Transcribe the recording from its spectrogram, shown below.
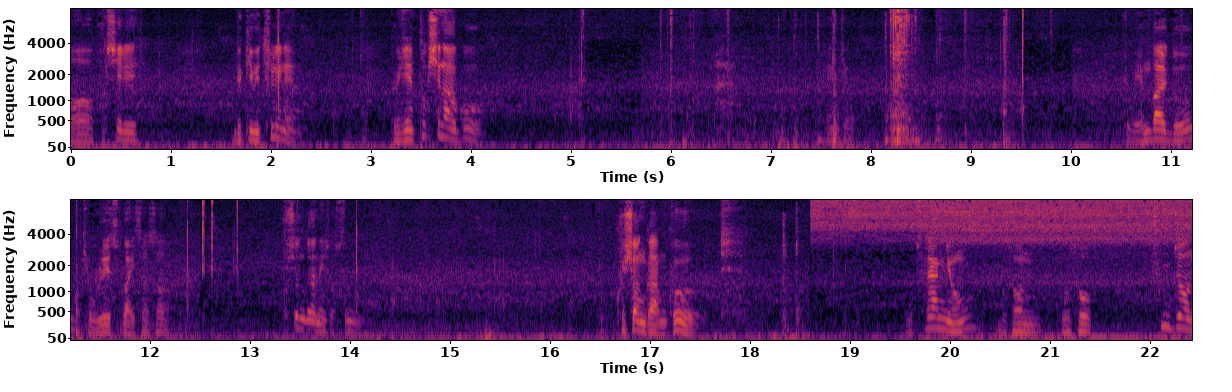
어, 확실히 느낌이 틀리네요. 굉장히 푹신하고. 그 왼발도 이렇게 올릴 수가 있어서 쿠션감이 좋습니다. 쿠션감 굿. 차량용 무선 고속 충전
